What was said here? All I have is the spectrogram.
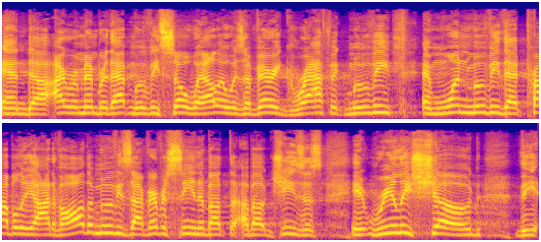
And uh, I remember that movie so well. It was a very graphic movie, and one movie that probably out of all the movies I've ever seen about, the, about Jesus, it really showed the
